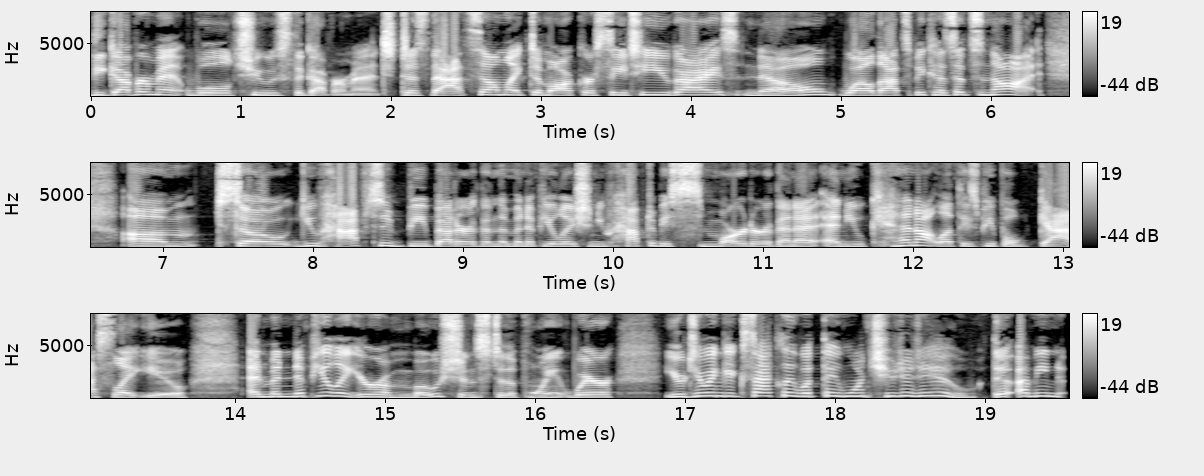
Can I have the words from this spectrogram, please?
the government will choose the government. Does that sound like democracy to you guys? No. Well, that's because it's not. Um, so you have to be better than the manipulation. You have to be smarter than it. And you cannot let these people gaslight you and manipulate your emotions to the point where you're doing exactly what they want you to do. I mean,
